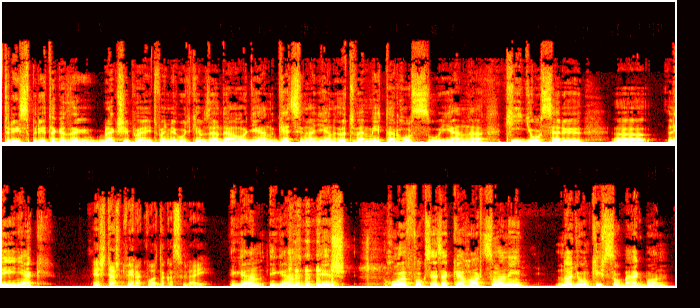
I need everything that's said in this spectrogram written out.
Tree Spiritek, ezek Black Sheep, ha itt vagy, még úgy képzeld el, hogy ilyen geci nagy, ilyen 50 méter hosszú, ilyen kígyószerű ö, lények. És testvérek voltak a szülei. Igen, igen, és hol fogsz ezekkel harcolni? Nagyon kis szobákban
